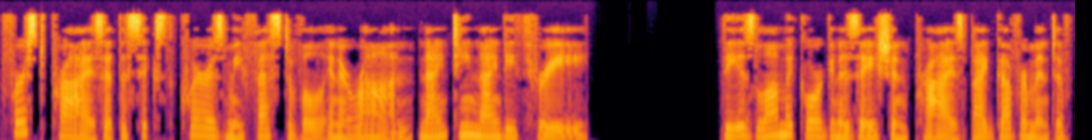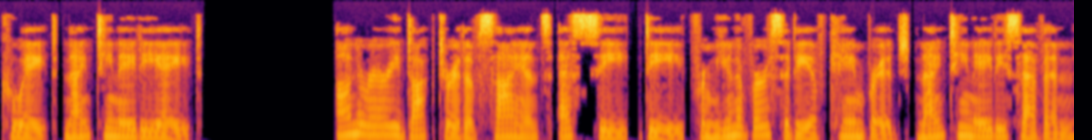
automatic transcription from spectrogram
First prize at the 6th Khwarezmi Festival in Iran 1993. The Islamic Organization Prize by Government of Kuwait 1988. Honorary Doctorate of Science SC.D. from University of Cambridge 1987.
